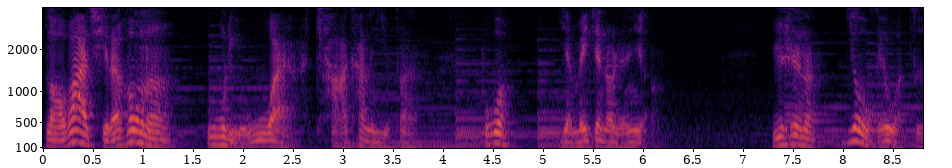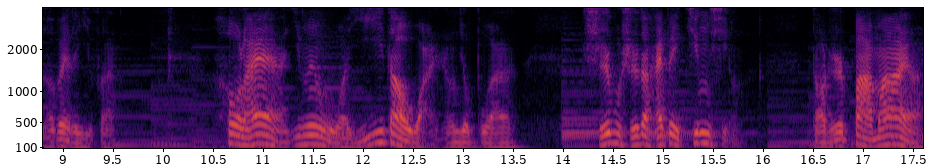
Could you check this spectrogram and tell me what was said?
老爸起来后呢，屋里屋外啊查看了一番，不过也没见到人影。于是呢，又给我责备了一番。后来啊，因为我一到晚上就不安，时不时的还被惊醒。导致爸妈呀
